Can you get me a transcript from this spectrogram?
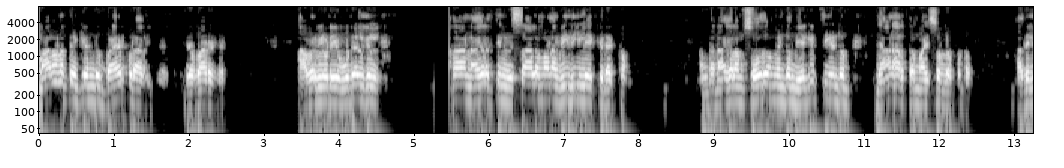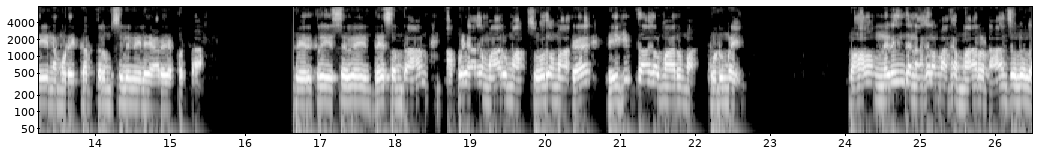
மரணத்தை கண்டு பயப்படாதீங்க. இதை பாருங்க. அவர்களுடைய உடல்கள் நகரத்தின் விசாலமான வீதியிலே கிடக்கும். அந்த நகரம் சோதம் என்றும் எகிப்து என்றும் ஞானார்த்தமாய் சொல்லப்படும். அதிலே நம்முடைய கர்த்தரும் சிலுவையிலே அறையப்பட்டார். இருக்கிற இசவே தேசம்தான் அப்படியாக மாறுமா? சோதமாக எகிப்தாக மாறுமா? கொடுமை. பாவம் நிறைந்த நகரமாக மாறும். நான் சொல்லல.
